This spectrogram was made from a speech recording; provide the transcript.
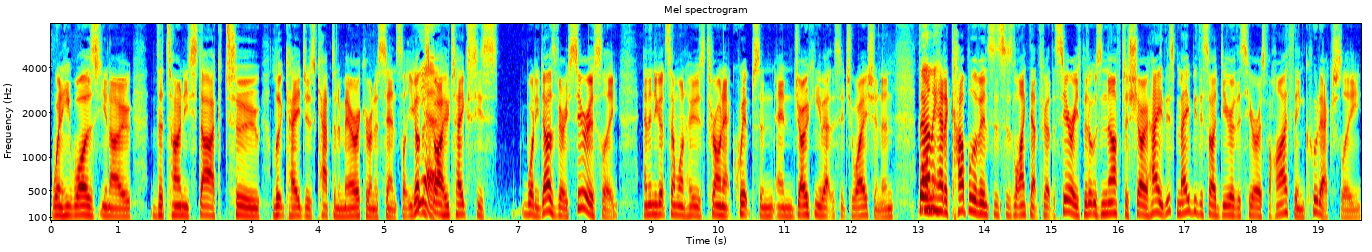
When he was, you know, the Tony Stark to Luke Cage's Captain America in a sense. Like you got this guy who takes his what he does very seriously. And then you got someone who's throwing out quips and, and joking about the situation. And they Well, only had a couple of instances like that throughout the series, but it was enough to show, hey, this maybe this idea of this heroes for hire thing could actually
